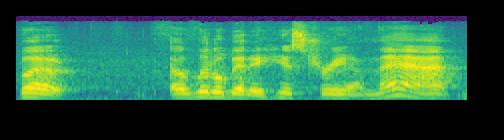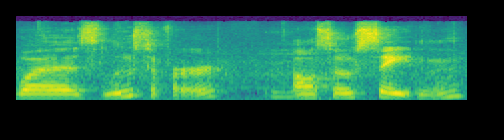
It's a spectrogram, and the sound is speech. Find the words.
But a little bit of history on that was Lucifer, mm-hmm. also Satan,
